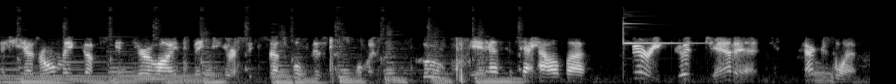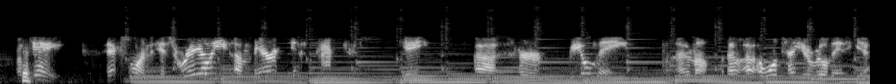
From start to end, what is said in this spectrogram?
and she has her own makeup, skincare lines, making her a successful businesswoman. Who is Jessica Alba. very good, Janet. Excellent. Okay, next one. Israeli American actress. Okay, uh, her real name. I don't know. I, I won't tell you her real name yet.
